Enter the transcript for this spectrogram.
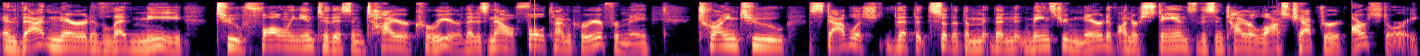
And that narrative led me to falling into this entire career that is now a full time career for me trying to establish that the, so that the the mainstream narrative understands this entire lost chapter our story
